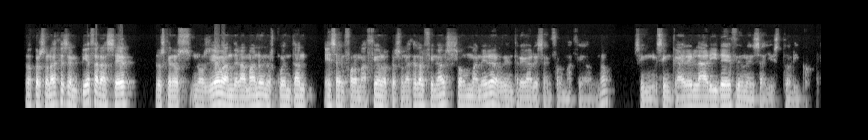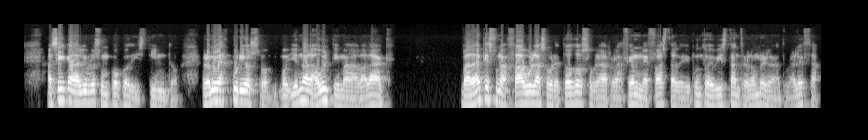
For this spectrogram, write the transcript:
los personajes empiezan a ser los que nos, nos llevan de la mano y nos cuentan esa información. Los personajes al final son maneras de entregar esa información, ¿no? Sin, caer en la aridez de un ensayo histórico. Así que cada libro es un poco distinto. Pero mira, es curioso, yendo a la última, Badak. Badak es una fábula sobre todo sobre la relación nefasta desde mi punto de vista entre el hombre y la naturaleza.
